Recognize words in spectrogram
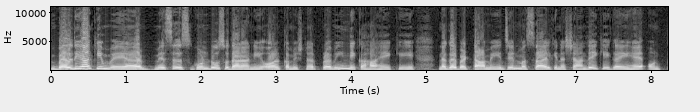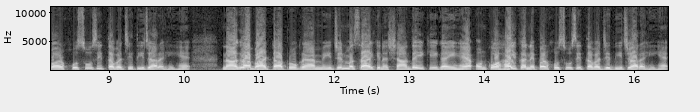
बल्दिया की मेयर मिसेस गुंडो सुदारानी और कमिश्नर प्रवीण ने कहा है कि नगरबट्टा में जिन मसाइल की निशानदेही की गई है उन पर खसूसी तवज्जो दी जा रही है। नागरा बाटा प्रोग्राम में जिन मसाइल की निशानदेही की गई है उनको हल करने पर खसूसी तवज्जो दी जा रही है।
